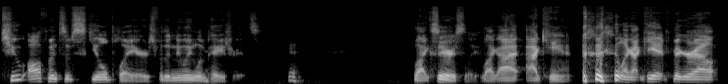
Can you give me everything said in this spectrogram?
two offensive skill players for the New England Patriots? like seriously, like I I can't. like I can't figure out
